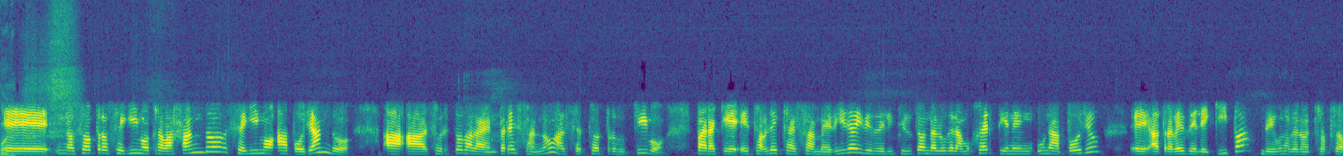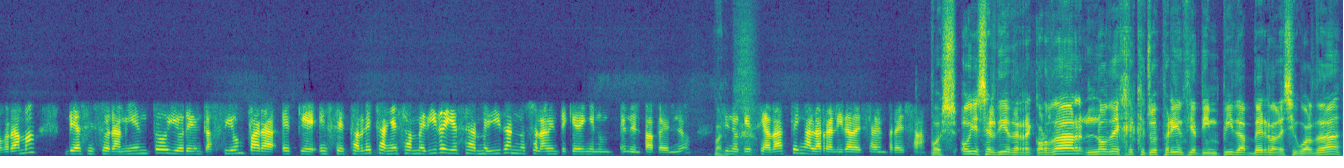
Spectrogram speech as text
Eh, nosotros seguimos trabajando, seguimos apoyando a, sobre todo a las empresas, ¿no? al sector productivo, para que establezca esa medida y desde el Instituto Andaluz de la Mujer tienen un apoyo eh, a través del EQUIPA, de uno de nuestros programas de asesoramiento y orientación para eh, que se establezcan esas medidas y esas medidas no solamente queden en, en el papel, ¿no? sino que se adapten a la realidad de esa empresa. Pues hoy es el día de recordar, no dejes que tu experiencia te impida ver la desigualdad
